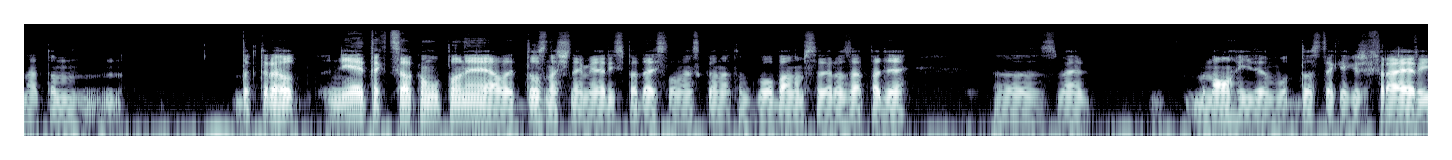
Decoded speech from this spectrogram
na tom, do ktorého nie je tak celkom úplne, ale do značnej miery spadá aj Slovensko na tom globálnom severozápade. Uh, sme mnohí dosť také akože frajeri,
